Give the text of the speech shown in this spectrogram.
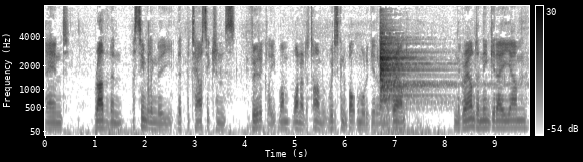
and rather than assembling the, the, the tower sections vertically, one, one at a time, we're just going to bolt them all together on the ground, on the ground, and then get a, um,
